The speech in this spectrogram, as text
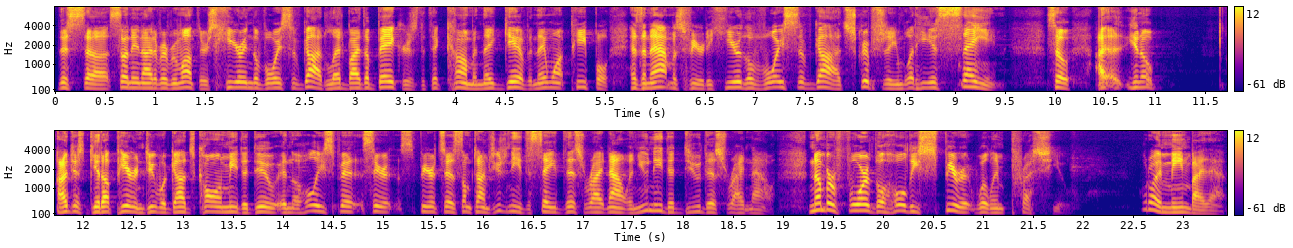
this uh, Sunday night of every month, there's hearing the voice of God, led by the bakers that they come and they give, and they want people as an atmosphere to hear the voice of God scripturally and what He is saying. So, I, you know, I just get up here and do what God's calling me to do. And the Holy Spirit, Spirit says sometimes you just need to say this right now, and you need to do this right now. Number four, the Holy Spirit will impress you. What do I mean by that?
